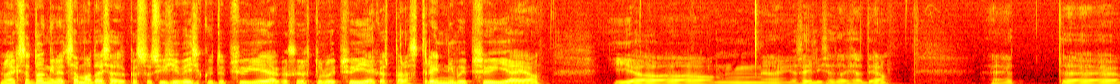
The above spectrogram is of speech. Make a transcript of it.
no eks need ongi needsamad asjad, kas süsiveesikuid võib süüa ja kas õhtul võib süüa, kas pärast trenni võib süüa ja ja, ja sellised asjad jah. et äh,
